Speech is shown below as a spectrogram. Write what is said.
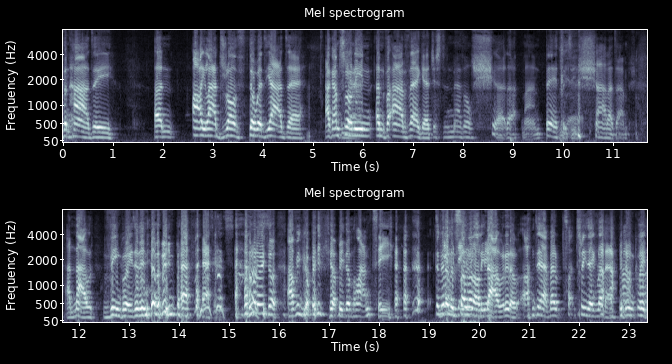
fy nhad i yn ailadrodd dywediadau Ac amser tro yeah. i'n yn fy arddegau, just yn meddwl, shut up man, beth wyt ti'n siarad am? a nawr fi'n gweud yn union yr un peth. a fi'n gobeithio bydd ymlaen ti. Dyn nhw ddim yn sylweddoli nawr, you know. ond ie, yeah, mewn 30 mlynedd, byd nhw'n gweud,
